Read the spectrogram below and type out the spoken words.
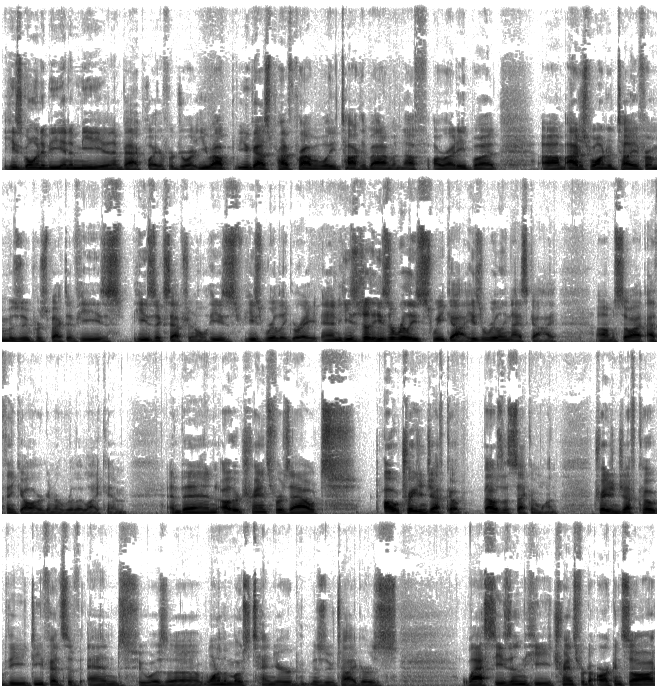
he's going to be an immediate impact player for Georgia. You out, you guys have probably talked about him enough already, but um, I just wanted to tell you from a Mizzou perspective, he's he's exceptional. He's he's really great, and he's just, he's a really sweet guy. He's a really nice guy. Um, so I, I think y'all are gonna really like him. And then other transfers out. Oh, Trajan Jeffcoat. That was the second one. Trajan Jeffcoat, the defensive end, who was uh, one of the most tenured Mizzou Tigers last season. He transferred to Arkansas.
